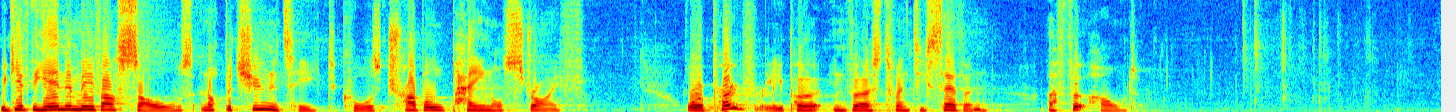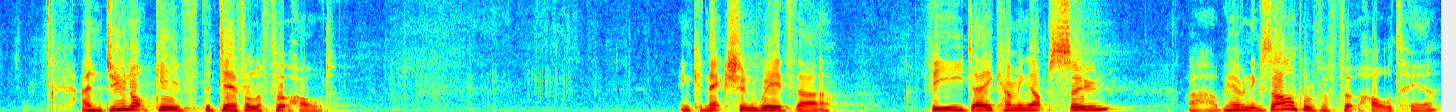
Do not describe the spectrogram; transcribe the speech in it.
we give the enemy of our souls an opportunity to cause trouble, pain, or strife. Or appropriately put in verse 27, a foothold. And do not give the devil a foothold. In connection with uh, VE Day coming up soon, uh, we have an example of a foothold here.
